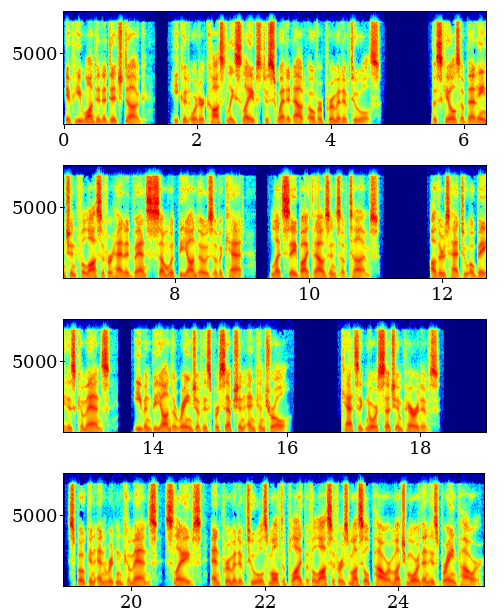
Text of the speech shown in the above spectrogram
If he wanted a ditch dug, he could order costly slaves to sweat it out over primitive tools. The skills of that ancient philosopher had advanced somewhat beyond those of a cat, let's say by thousands of times. Others had to obey his commands, even beyond the range of his perception and control. Cats ignore such imperatives. Spoken and written commands, slaves, and primitive tools multiplied the philosopher's muscle power much more than his brain power.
